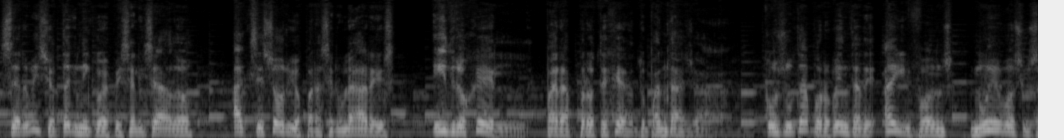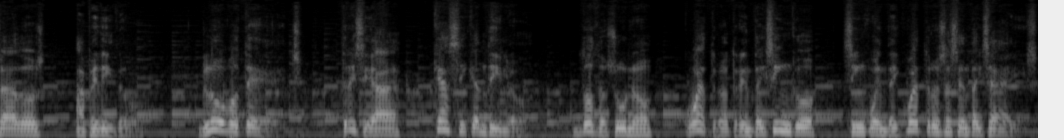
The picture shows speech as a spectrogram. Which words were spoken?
Servicio técnico especializado, accesorios para celulares, Hidrogel para proteger tu pantalla. Consulta por venta de iPhones nuevos y usados a pedido. Globotech 13A Casi Cantilo 221 435 5466.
